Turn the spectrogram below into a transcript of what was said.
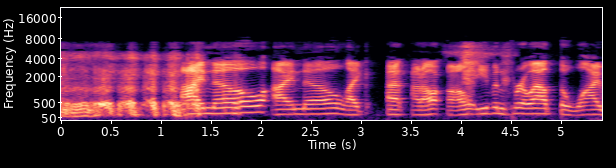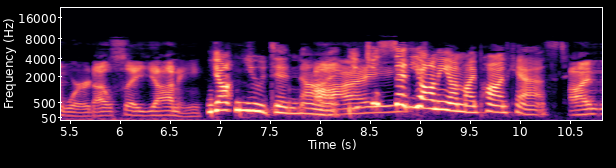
I know, I know. Like, I, I'll, I'll even throw out the Y word. I'll say Yanni. Yan- you did not. I- You just said Yanni on my podcast. I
